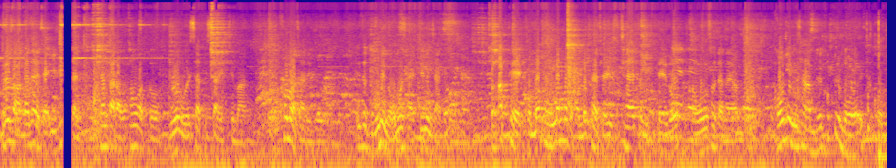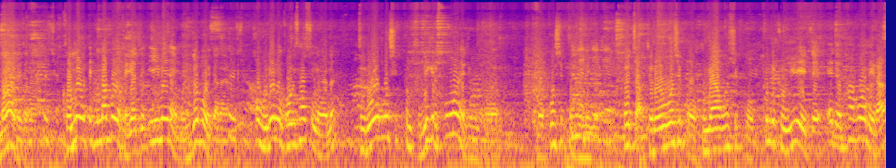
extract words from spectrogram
그래서 아까 전에 제가 이 괜찮다라고 한 것도 물론 월세가 비싸겠지만 코너 자리고 일단 눈에 너무 잘 띄는 자리고 앞에 건너편 횡단보도 건너편에 저희 주차했던 데도 관공서잖아요. 거기 있는 사람들이 커피를 먹으러 일단 건너야 되잖아요. 건너올 때 횡단보도 대기할 때이 매장이 먼저 보이잖아요. 그럼 우리는 거기서 할 수 있는 거는 들어오고 싶은 분위기를 뿜어내주는 거예요. 먹고 싶은 분위기. 그렇죠. 들어오고 싶고, 구매하고 싶고. 근데 그 위에 이제 애들 학원이랑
